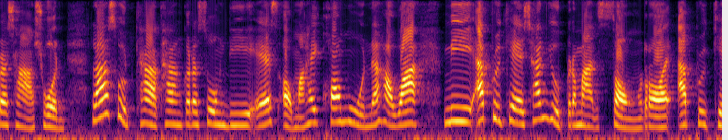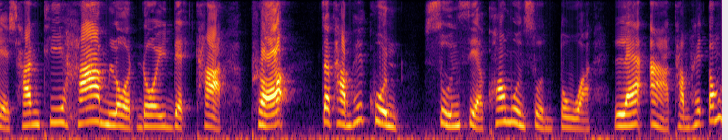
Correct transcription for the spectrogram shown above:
ประชาชน ล่าสุดค่ะทางกระทรวง DS ออกมาให้ข้อมูลนะคะว่า มีแอปพลิเคชันอยู่ประมาณ 200 แอปพลิเคชันที่ห้ามโหลดโดยเด็ดขาดเพราะจะทำให้คุณสูญเสียข้อมูลส่วนตัว และอาจทำให้ต้อง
